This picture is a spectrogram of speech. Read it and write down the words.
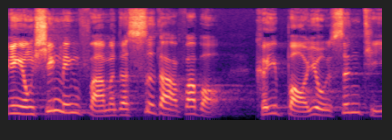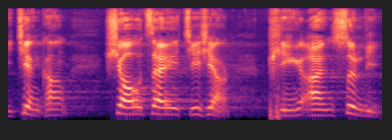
运用心灵法门的四大法宝，可以保佑身体健康、消灾吉祥、平安顺利。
